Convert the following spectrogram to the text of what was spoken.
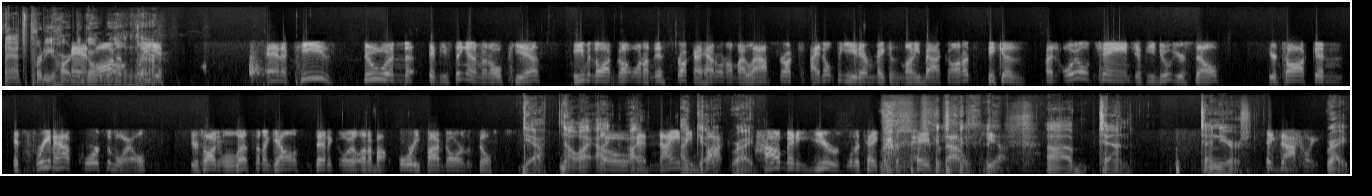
That's pretty hard to and go wrong there. If, and if he's doing, if he's thinking of an OPS, even though I've got one on this truck, I had one on my last truck. I don't think he'd ever make his money back on it because an oil change, if you do it yourself, you're talking it's three and a half quarts of oil. You're talking less than a gallon of synthetic oil and about forty-five dollars a filter. Yeah. No, I So I, I, at ninety I get bucks, it. Right. how many years would it take to pay for that OPS? Uh, 10. 10 years. Exactly. Right.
